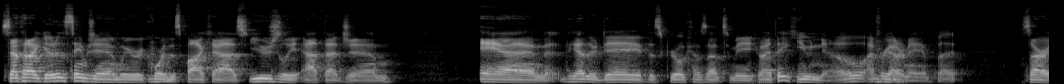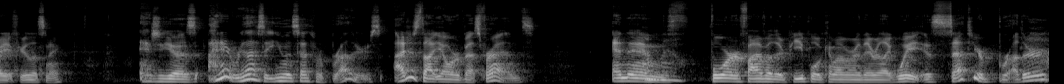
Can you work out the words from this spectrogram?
Seth and I go to the same gym. We record this podcast usually at that gym. And the other day, this girl comes up to me who I think you know. I forgot mm-hmm. her name, but sorry if you're listening. And she goes, I didn't realize that you and Seth were brothers. I just thought y'all were best friends. And then oh, four or five other people come over and they were like, Wait, is Seth your brother?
